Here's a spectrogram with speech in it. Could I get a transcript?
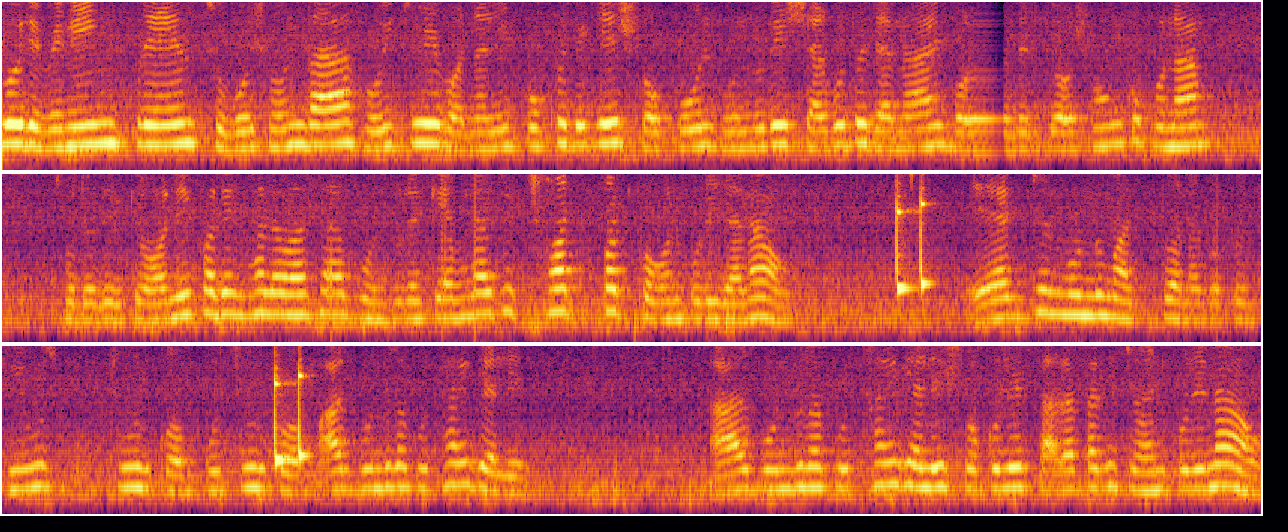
গুড ইভিনিং ফ্রেন্ডস শুভ সন্ধ্যা। হইচুয়ে বর্ণালীর পক্ষ থেকে সকল বন্ধুদের স্বাগত জানাই। বড়দেরকে অসংখ্য প্রণাম। ছোটদেরকে অনেক অনেক ভালোবাসা। বন্ধুরা, কেমন আছে? ছটফট কমন করে জানাও। একজন বন্ধু মাত্র অনাগত। ভিউজ প্রচুর কম প্রচুর কম। আর বন্ধুরা, কোথায় গেলে? আর বন্ধুরা, কোথায় গেলে? সকলে তাড়াতাড়ি জয়েন করে নাও।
